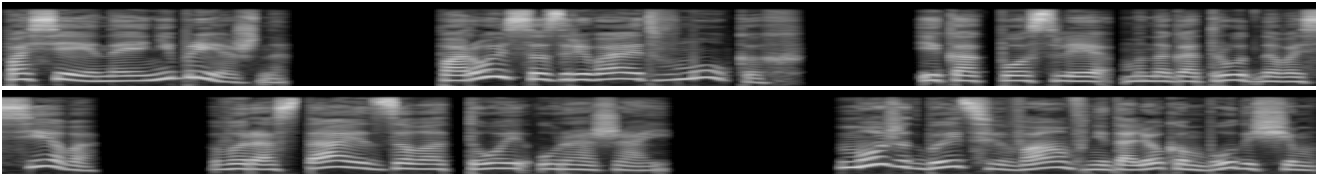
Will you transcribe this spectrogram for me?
посеянное небрежно, порой созревает в муках, и как после многотрудного сева вырастает золотой урожай. Может быть, вам в недалеком будущем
